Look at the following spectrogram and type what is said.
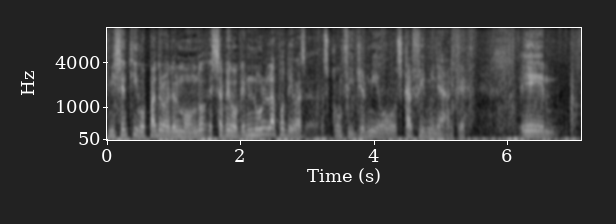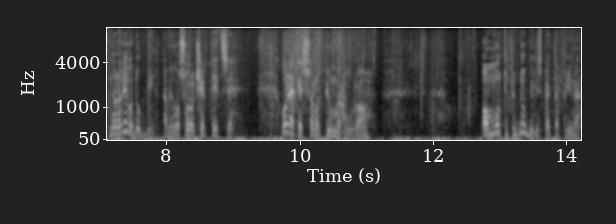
mi sentivo padrone del mondo e sapevo che nulla poteva sconfiggermi o scalfirmi neanche. E non avevo dubbi, avevo solo certezze. Ora che sono più maturo, ho molti più dubbi rispetto a prima.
